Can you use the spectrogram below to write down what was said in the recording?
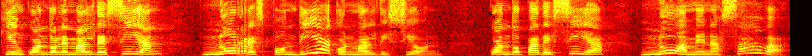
quien cuando le maldecían no respondía con maldición, cuando padecía no amenazaba,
